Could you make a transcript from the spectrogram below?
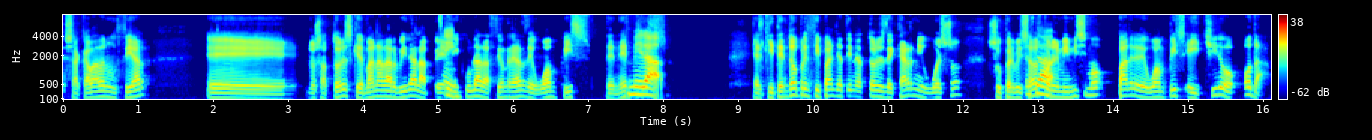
se acaba de anunciar eh, los actores que van a dar vida a la película de acción real de One Piece de Netflix. Mira. El quitendo principal ya tiene actores de carne y hueso, supervisados por el mismísimo padre de One Piece, Eiichiro Oda.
